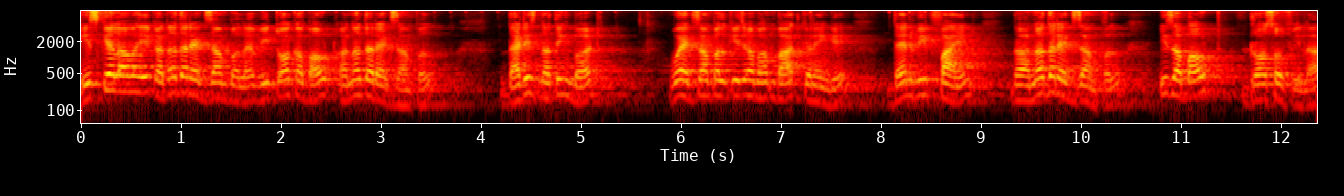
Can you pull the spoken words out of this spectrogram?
इसके अलावा एक अनदर एग्ज़ाम्पल है we talk about another example that is nothing but वो एग्ज़ाम्पल की जब हम बात करेंगे then we find the another example is about drosophila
